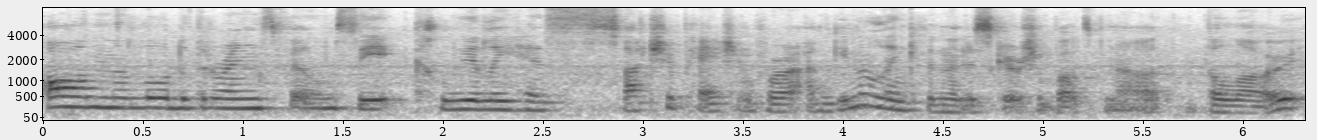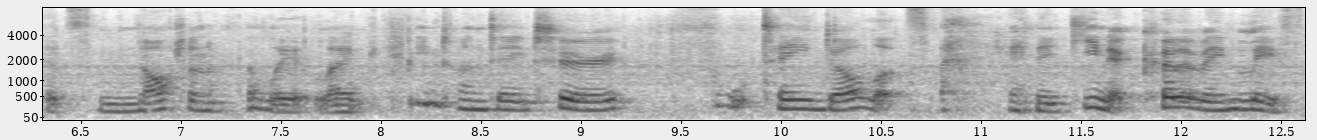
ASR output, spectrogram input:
on the Lord of the Rings film. Set clearly has such a passion for it. I'm going to link it in the description box below. It's not an affiliate link. Spent on day two $14 and again it could have been less.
